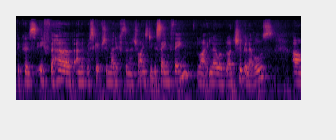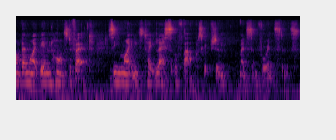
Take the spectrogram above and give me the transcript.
because if the herb and the prescription medicine are trying to do the same thing, like lower blood sugar levels, um, there might be an enhanced effect. So you might need to take less of that prescription medicine, for instance.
